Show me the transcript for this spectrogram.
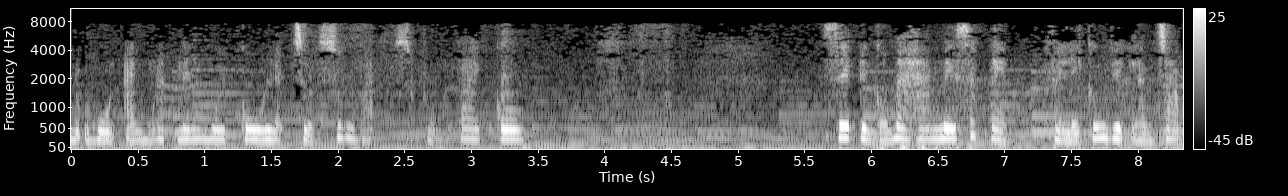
Nụ hôn anh đặt lên môi cô lại trượt xuống vai, xuống vai cô. Sếp đừng có mà ham mê sắc đẹp Phải lấy công việc làm trọng.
